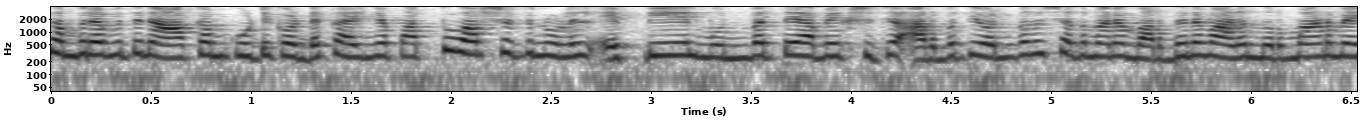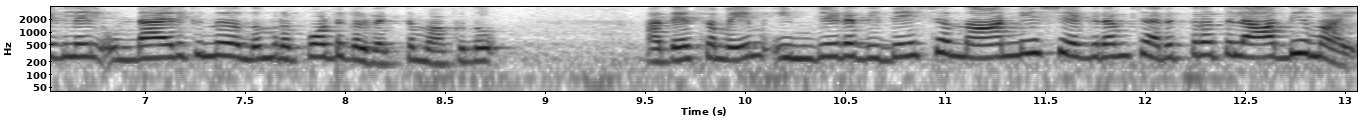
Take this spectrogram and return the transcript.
സംരംഭത്തിന് ആക്കം കൂട്ടിക്കൊണ്ട് കഴിഞ്ഞ പത്തു വർഷത്തിനുള്ളിൽ എഫ് ഡി എയിൽ മുൻപത്തെ അപേക്ഷിച്ച് അറുപത്തി ഒൻപത് ശതമാനം വർധനവാണ് നിർമ്മാണ മേഖലയിൽ ഉണ്ടായിരിക്കുന്നതെന്നും റിപ്പോർട്ടുകൾ വ്യക്തമാക്കുന്നു. അതേസമയം ഇന്ത്യയുടെ വിദേശ നാണ്യ ശേഖരം ചരിത്രത്തിൽ ആദ്യമായി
